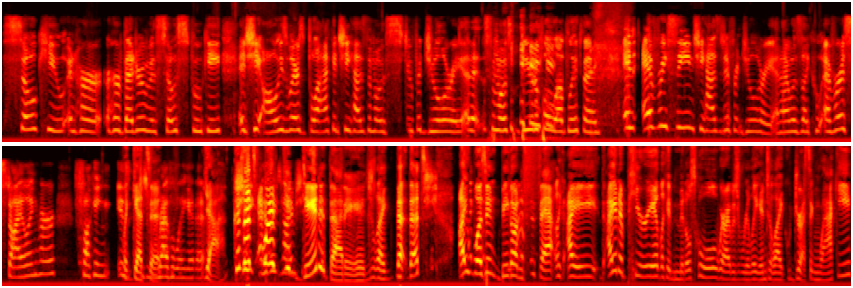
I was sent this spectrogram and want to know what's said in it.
so cute and her her bedroom is so spooky and she always wears black and she has the most stupid jewelry and it's the most beautiful lovely thing in every scene she has different jewelry and i was like whoever is styling her fucking is Like, gets just it. reveling in it Yeah, because that's what you she- did at that age. Like that. That's. I wasn't big on fat. Like I, I had a period like in middle school where I was really into like dressing wacky,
